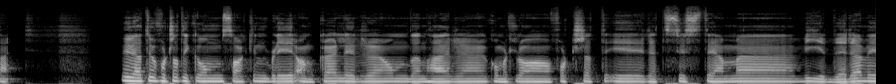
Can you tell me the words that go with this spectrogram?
Nei. Vi vet jo fortsatt ikke om saken blir anka, eller om den her eh, kommer til å fortsette i rettssystemet videre. Vi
